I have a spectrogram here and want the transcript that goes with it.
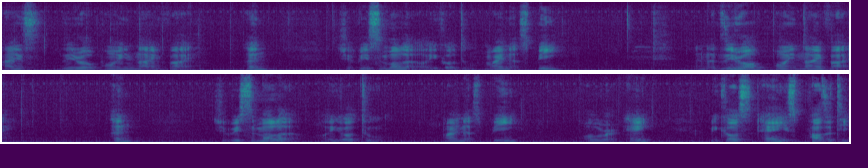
times 0 0.95 n should be smaller or equal to minus b and 0 0.95 n should be smaller or equal to minus b over a because a is positive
